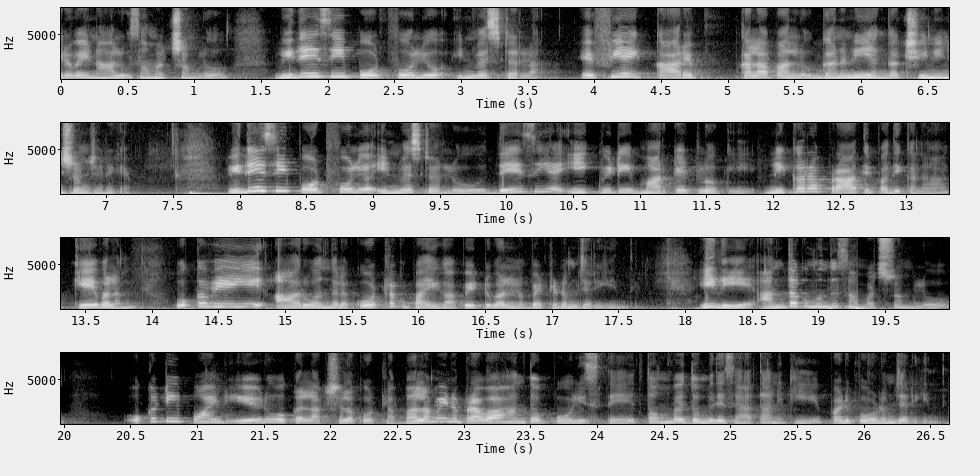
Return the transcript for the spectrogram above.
ఇరవై నాలుగు సంవత్సరంలో విదేశీ పోర్ట్ఫోలియో ఇన్వెస్టర్ల ఎఫ్ఐ కార్యకలాపాలు గణనీయంగా క్షీణించడం జరిగాయి. విదేశీ పోర్ట్ఫోలియో ఇన్వెస్టర్లు దేశీయ ఈక్విటీ మార్కెట్లోకి నికర ప్రాతిపదికన కేవలం ఒక వెయ్యి ఆరు వందల కోట్లకు పైగా పెట్టుబడులను పెట్టడం జరిగింది. ఇది అంతకుముందు సంవత్సరంలో ఒకటి పాయింట్ ఏడు ఒక లక్షల కోట్ల బలమైన ప్రవాహంతో పోలిస్తే తొంభై తొమ్మిది శాతానికి పడిపోవడం జరిగింది.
